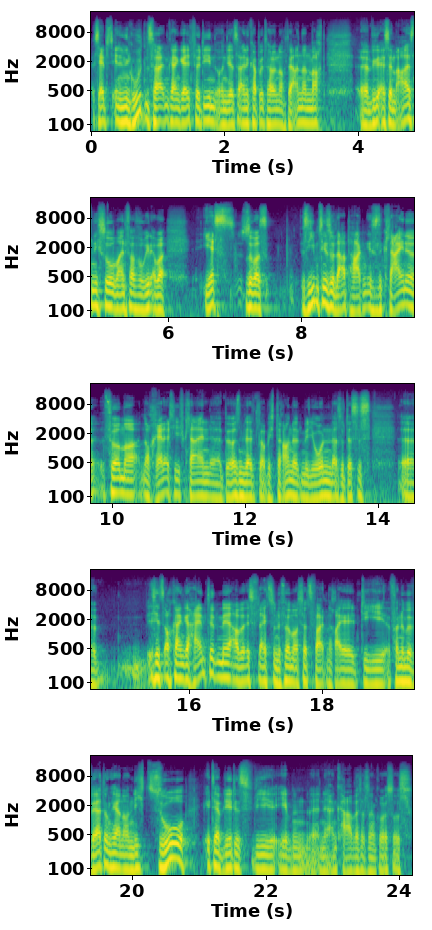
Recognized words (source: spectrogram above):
selbst in den guten Zeiten kein Geld verdient und jetzt eine Kapital nach der anderen macht. Äh, SMA ist nicht so mein Favorit, aber jetzt sowas 7C Solarparken ist eine kleine Firma, noch relativ klein, äh, Börsenwert, glaube ich, 300 Millionen. Also das ist, äh, ist jetzt auch kein Geheimtipp mehr, aber ist vielleicht so eine Firma aus der zweiten Reihe, die von der Bewertung her noch nicht so etabliert ist wie eben eine Encarvis, also ein größeres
